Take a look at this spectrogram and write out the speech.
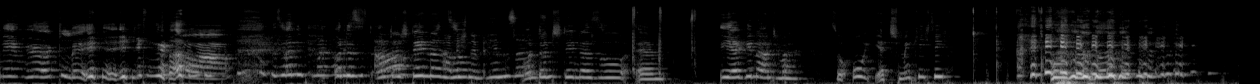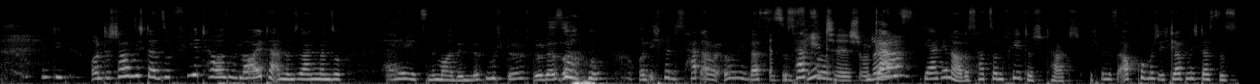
nee, wirklich. Das war nicht, und, das und da stehen dann so. Pinsel? Und dann stehen da so, ähm, ja genau, und die machen so, oh, jetzt schminke ich dich. und, die, und da schauen sich dann so 4000 Leute an und sagen dann so, hey, jetzt nimm mal den Lippenstift oder so. Und ich finde, es hat aber irgendwie was. Es ist hat ein so Fetisch, einen oder? Ganz, ja, genau, das hat so einen Fetisch-Touch. Ich finde es auch komisch. Ich glaube nicht, dass das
